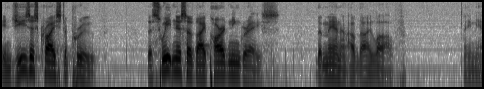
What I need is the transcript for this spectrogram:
in Jesus Christ approve, the sweetness of thy pardoning grace, the manna of thy love. Amen.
